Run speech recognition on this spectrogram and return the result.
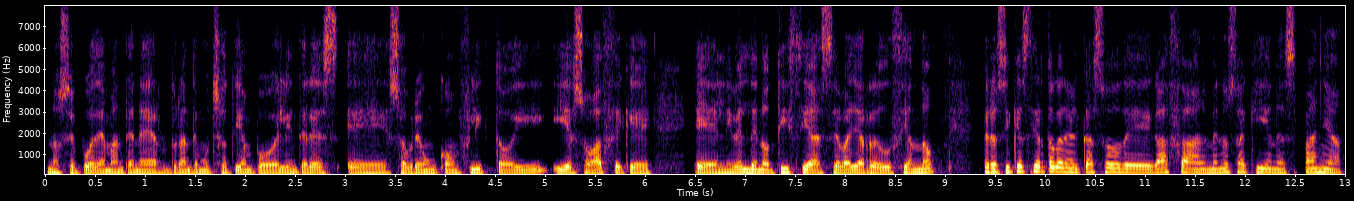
No se puede mantener durante mucho tiempo el interés eh, sobre un conflicto y, y, eso hace que el nivel de noticias se vaya reduciendo. Pero sí que es cierto que en el caso de Gaza, al menos aquí en España,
